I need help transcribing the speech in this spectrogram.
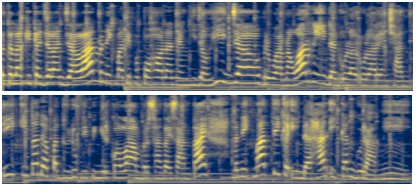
Setelah kita jalan-jalan menikmati pepohonan yang hijau-hijau, berwarna-warni, dan ular-ular yang cantik, kita dapat duduk di pinggir kolam bersantai-santai menikmati keindahan ikan gurami.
